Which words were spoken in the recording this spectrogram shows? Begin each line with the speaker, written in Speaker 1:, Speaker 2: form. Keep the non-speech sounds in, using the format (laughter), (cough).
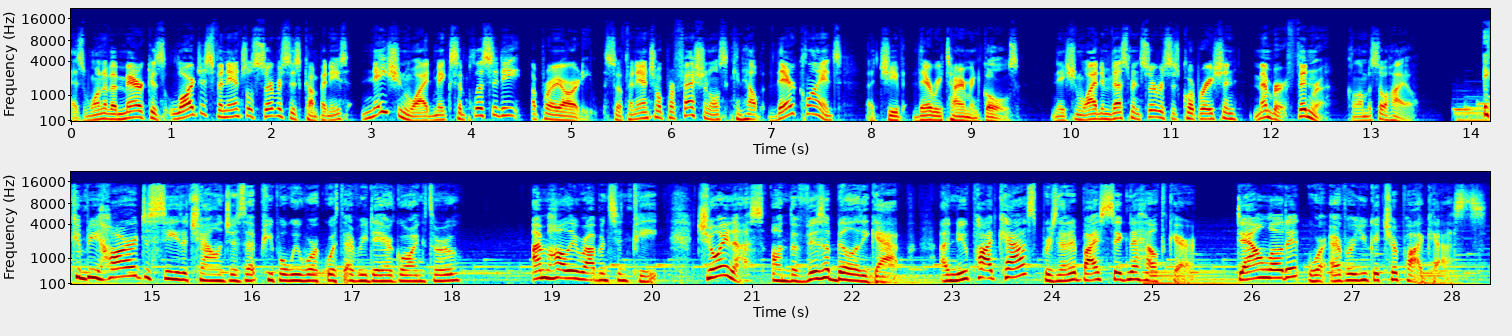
Speaker 1: As one of America's largest financial services companies, Nationwide makes simplicity a priority so financial professionals can help their clients achieve their retirement goals. Nationwide Investment Services Corporation, member FINRA, Columbus, Ohio.
Speaker 2: It can be hard to see the challenges that people we work with every day are going through. I'm Holly Robinson Peete. Join us on The Visibility Gap, a new podcast presented by Cigna Healthcare. Download it wherever you get your podcasts.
